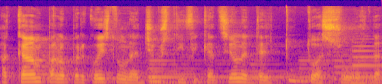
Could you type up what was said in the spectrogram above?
Accampano per questo una giustificazione del tutto assurda,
